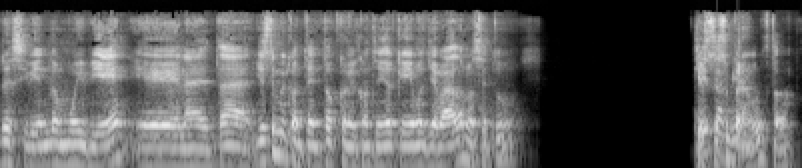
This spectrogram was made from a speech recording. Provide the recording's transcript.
recibiendo muy bien. Eh, la neta, yo estoy muy contento con el contenido que hemos llevado, no sé tú. Que estoy súper a gusto.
